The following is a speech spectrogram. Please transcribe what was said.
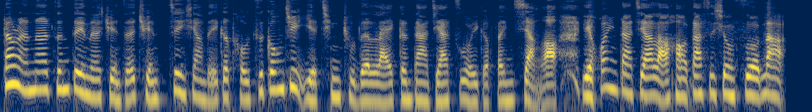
当然呢，针对呢选择权这项的一个投资工具，也清楚的来跟大家做一个分享啊，也欢迎大家了哈。大师兄说，那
